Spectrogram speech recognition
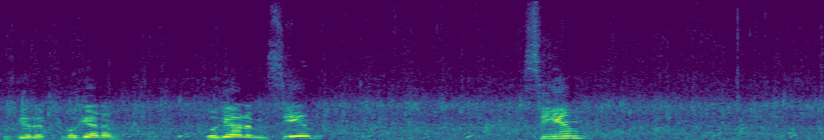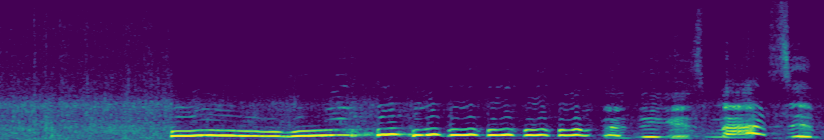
Look at him, look at him, look at him, see him? See him? That thing is massive.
